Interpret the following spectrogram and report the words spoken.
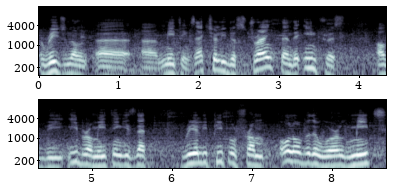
regional uh, uh, meetings. Actually, the strength and the interest of the IBRO meeting is that really people from all over the world meet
